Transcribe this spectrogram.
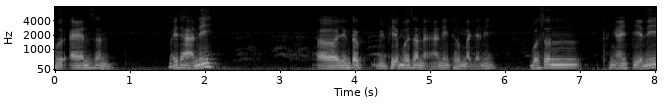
មើល n សិនមិនថាអានេះអឺយើងទៅវិភាគមើលសិនអានេះធ្វើម៉េចអានេះបើសិនថ្ងៃទីនេះ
